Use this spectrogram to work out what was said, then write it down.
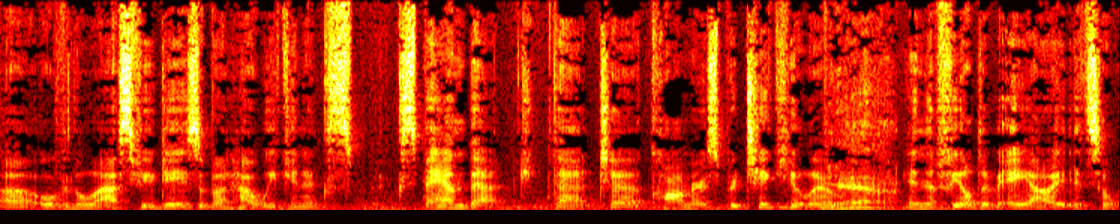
uh, over the last few days about how we can ex- expand that that uh, commerce, particularly Yeah. in the field of AI. It's a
